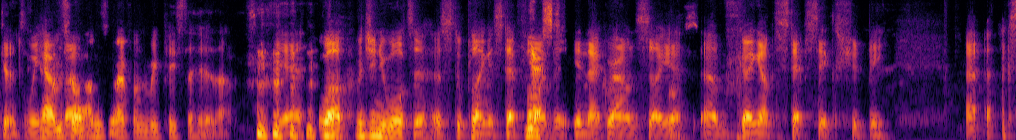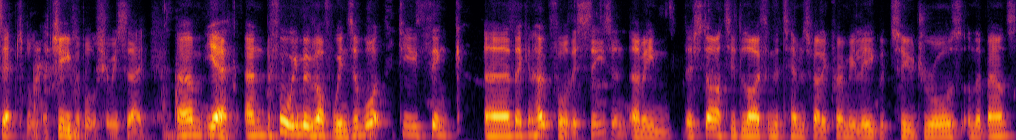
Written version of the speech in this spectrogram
good. We have, I'm sure, um, I'm sure everyone will be pleased to hear that. yeah. Well, Virginia Water are still playing at step five Yes. in, in that ground, so yeah, um, going up to step six should be uh, acceptable, achievable, shall we say? Um, yeah. And before we move off Windsor, what do you think uh, they can hope for this season? I mean, they've started life in the Thames Valley Premier League with two draws on the bounce.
